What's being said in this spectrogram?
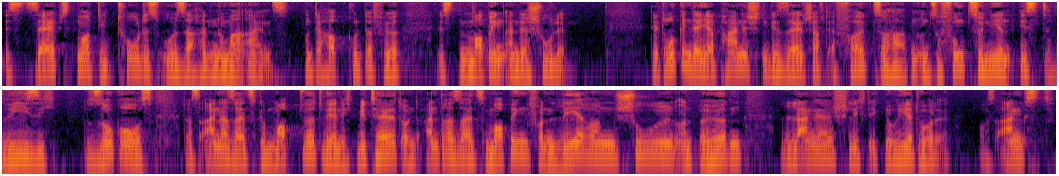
ist Selbstmord die Todesursache Nummer eins. Und der Hauptgrund dafür ist Mobbing an der Schule. Der Druck in der japanischen Gesellschaft, Erfolg zu haben und zu funktionieren, ist riesig. So groß, dass einerseits gemobbt wird, wer nicht mithält, und andererseits Mobbing von Lehrern, Schulen und Behörden lange schlicht ignoriert wurde. Aus Angst,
